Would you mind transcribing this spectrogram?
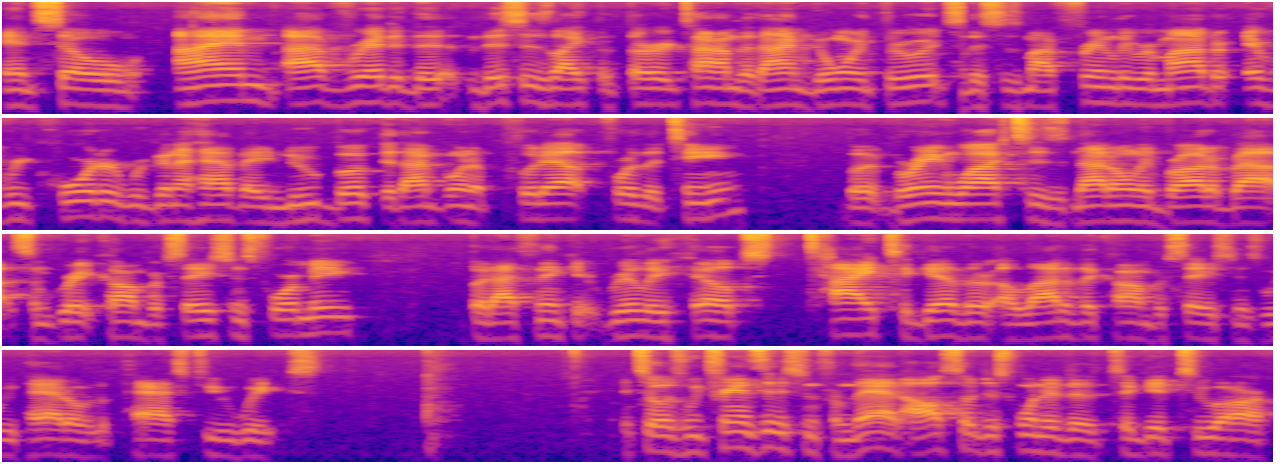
And so I'm I've read it. This is like the third time that I'm going through it. So this is my friendly reminder. Every quarter we're going to have a new book that I'm going to put out for the team. But Brainwashed has not only brought about some great conversations for me, but I think it really helps tie together a lot of the conversations we've had over the past few weeks. And so as we transition from that, I also just wanted to, to get to our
